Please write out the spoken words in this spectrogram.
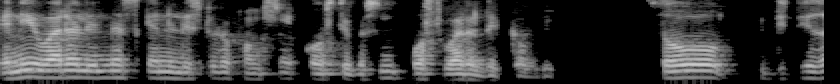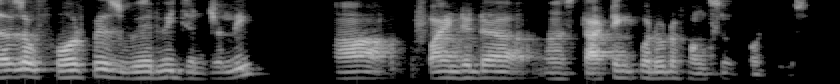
Any viral illness can lead to the functional constipation post viral recovery. So these are the four phases where we generally uh, find it a, a starting point of the functional constipation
